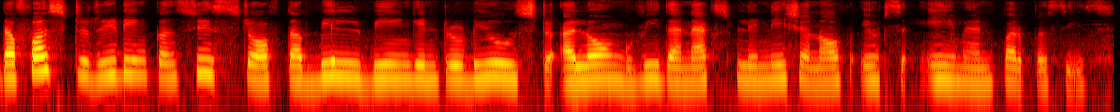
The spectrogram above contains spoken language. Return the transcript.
The first reading consists of the bill being introduced along with an explanation of its aim and purposes.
